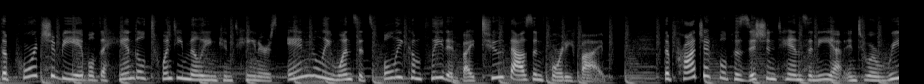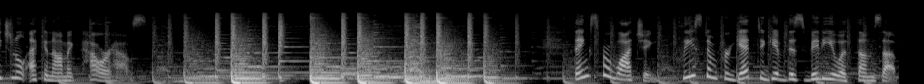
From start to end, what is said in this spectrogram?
The port should be able to handle 20 million containers annually once it's fully completed by 2045. The project will position Tanzania into a regional economic powerhouse. Thanks for watching. Please don't forget to give this video a thumbs up,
